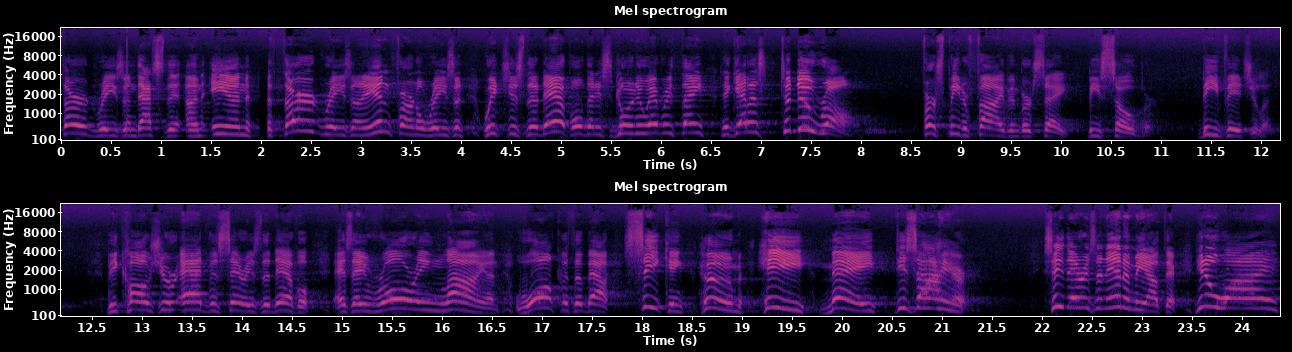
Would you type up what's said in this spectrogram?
third reason. That's the, an in. The third reason, an infernal reason, which is the devil that is going to do everything to get us to do wrong. 1 Peter 5 and verse 8 Be sober, be vigilant. Because your adversary is the devil, as a roaring lion, walketh about seeking whom he may desire. See, there is an enemy out there. You know why?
